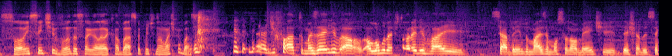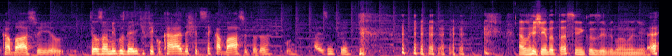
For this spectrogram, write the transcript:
só incentivando essa galera cabaça a continuar mais cabaça. é, de fato. Mas aí ele, ao, ao longo da história, ele vai se abrindo mais emocionalmente, deixando de ser cabaço e tem os amigos dele que ficam, caralho, deixa de ser cabaço, entendeu? Tipo, mas enfim. A legenda tá assim, inclusive, no anime. É,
